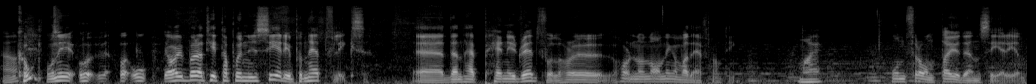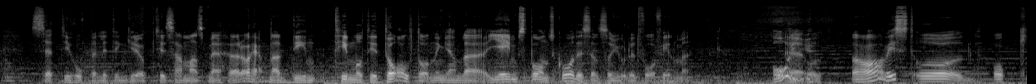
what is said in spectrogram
Ja. Coolt. Hon är, och, och, och, jag har ju börjat titta på en ny serie på Netflix. Eh, den här Penny Dreadful, har du, har du någon aning om vad det är för någonting? Nej. Hon frontar ju den serien. Sätter ihop en liten grupp tillsammans med, hör och häpna, Dim Timothy Dalton, den gamla James Bond-skådisen som gjorde två filmer. Oj! Eh, och, ja visst, och, och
